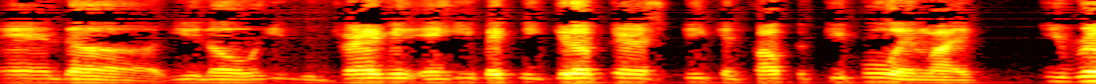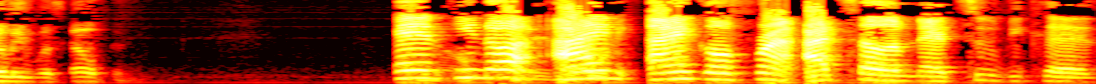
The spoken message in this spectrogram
and uh, you know he would drag me and he'd make me get up there and speak and talk to people, and like he really was helping me. And you know, I ain't, I ain't gonna front. I tell him that too because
